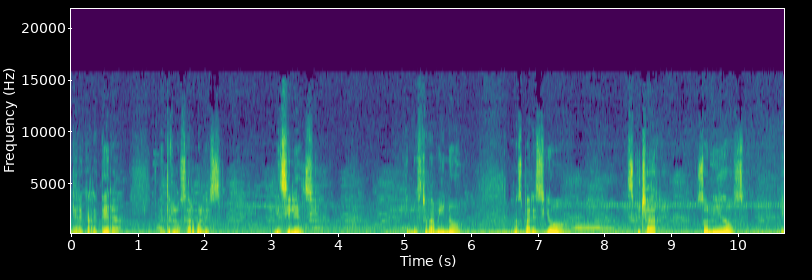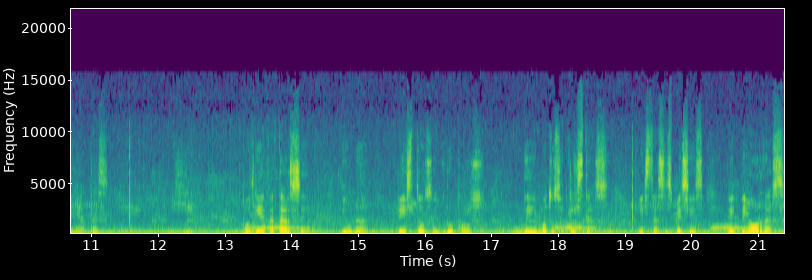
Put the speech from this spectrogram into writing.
de la carretera entre los árboles en silencio. En nuestro camino nos pareció escuchar sonidos de llantas y podría tratarse de uno de estos grupos de motociclistas, estas especies de, hordas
